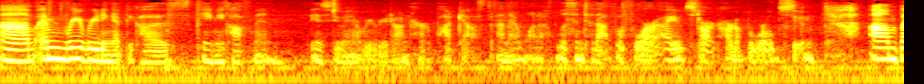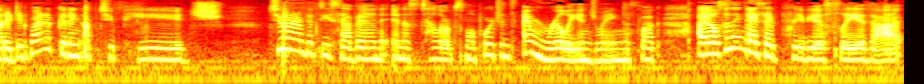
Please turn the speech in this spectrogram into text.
Um, I'm rereading it because Amy Kaufman is doing a reread on her podcast and I want to listen to that before I start Heart of the World soon. Um, but I did wind up getting up to page 257 in A Teller of Small Fortunes. I'm really enjoying this book. I also think I said previously that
